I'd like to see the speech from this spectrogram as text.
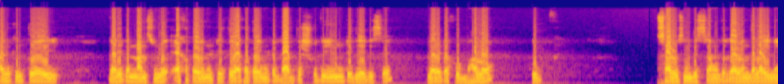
আগে কিন্তু এই গাড়িটার নাম ছিল একতা ইউনিটি তো একতা ইউনিটি বাদ দিয়ে শুধু ইউনিটি দিয়ে দিছে। গাড়িটা খুব ভালো। খুব সার্ভিসিং দিচ্ছে আমাদের গাইবান্ধা লাইনে।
